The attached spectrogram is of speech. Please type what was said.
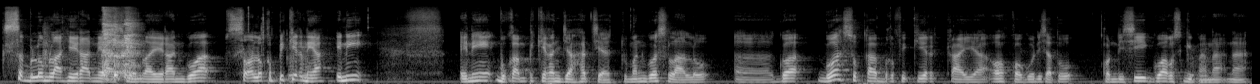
sebelum lahiran ya, sebelum lahiran gua selalu kepikir nih ya, ini ini bukan pikiran jahat ya, cuman gue selalu eh, gua gua suka berpikir kayak oh kok gue di satu kondisi gua harus gimana. Nah,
